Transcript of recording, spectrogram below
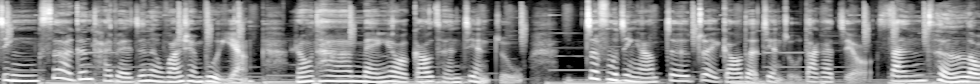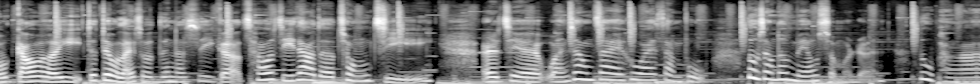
景色跟台北真的完全不一样。然后它没有高层建筑，这附近啊，这最高的建筑大概只有三层楼高而已。这对我来说真的是一个超级大的冲击。而且晚上在户外散步。路上都没有什么人，路旁啊，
